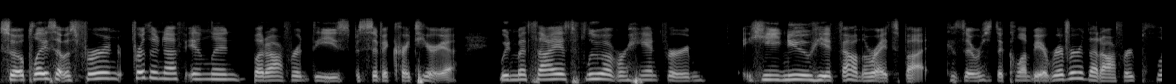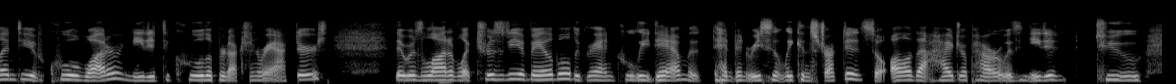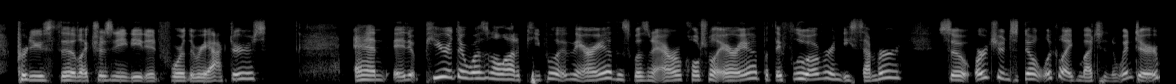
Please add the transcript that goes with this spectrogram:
So a place that was fur- further enough inland but offered these specific criteria. When Matthias flew over Hanford, he knew he had found the right spot because there was the Columbia River that offered plenty of cool water needed to cool the production reactors. There was a lot of electricity available. The Grand Coulee Dam had been recently constructed, so all of that hydropower was needed to produce the electricity needed for the reactors. And it appeared there wasn't a lot of people in the area. This was an agricultural area, but they flew over in December. So orchards don't look like much in the winter.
